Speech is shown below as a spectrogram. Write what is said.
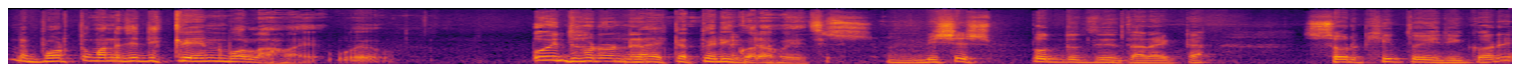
মানে বর্তমানে যেটি ক্রেন বলা হয় ওই ধরনের একটা তৈরি করা হয়েছে। বিশেষ পদ্ধতিতে তারা একটা সরখি তৈরি করে।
